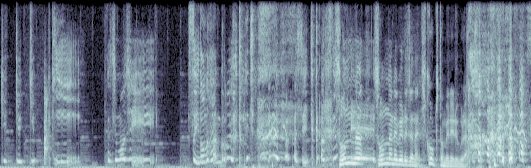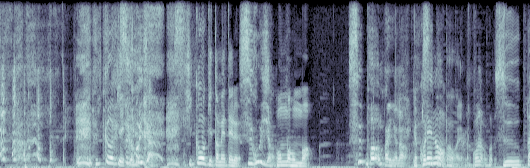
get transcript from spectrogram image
キュッキュッキュッパキー。もしもし。水道のハンドルが取れちゃって。私、力強くて。そんな、そんなレベルじゃない。飛行機止めれるぐらい。飛行機、すごいじゃん。飛行機止めてる。すごいじゃん。ほんまほんま。スーパーマンやな。いやこれのスーパーパワーやな。この、スーパ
